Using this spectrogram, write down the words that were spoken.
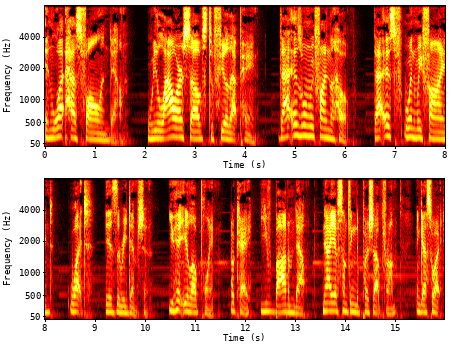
in what has fallen down, we allow ourselves to feel that pain. That is when we find the hope. That is when we find what is the redemption you hit your low point. Okay, you've bottomed out. Now you have something to push up from. And guess what?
